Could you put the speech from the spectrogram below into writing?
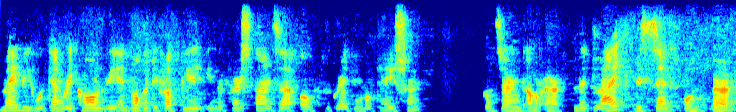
Maybe we can recall the invocative appeal in the first stanza of the Great Invocation concerning our earth. Let light descend on earth.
